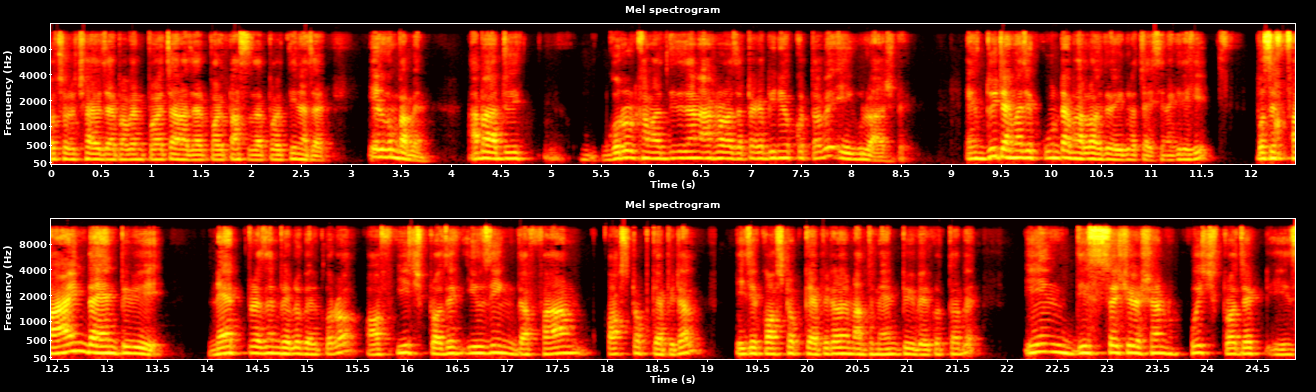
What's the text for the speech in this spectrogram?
বছরে ছয় হাজার পাবেন, পরে চার হাজার, পরে পাঁচ হাজার, পরে তিন হাজার। এরকম পাবেন। আবার যদি গরুর খামার দিতে যান, আঠারো হাজার টাকা বিনিয়োগ করতে হবে, এইগুলো আসবে। এখন দুইটার মাঝে কোনটা ভালো হয়তো এইগুলো চাইছি নাকি দেখি? বলছে fine the NPV net present value বের করো of each project using the firm cost of capital এই যে কস্ট অফ ক্যাপিটালের মাধ্যমে এনপিভি বের করতে হবে। In this situation which project is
